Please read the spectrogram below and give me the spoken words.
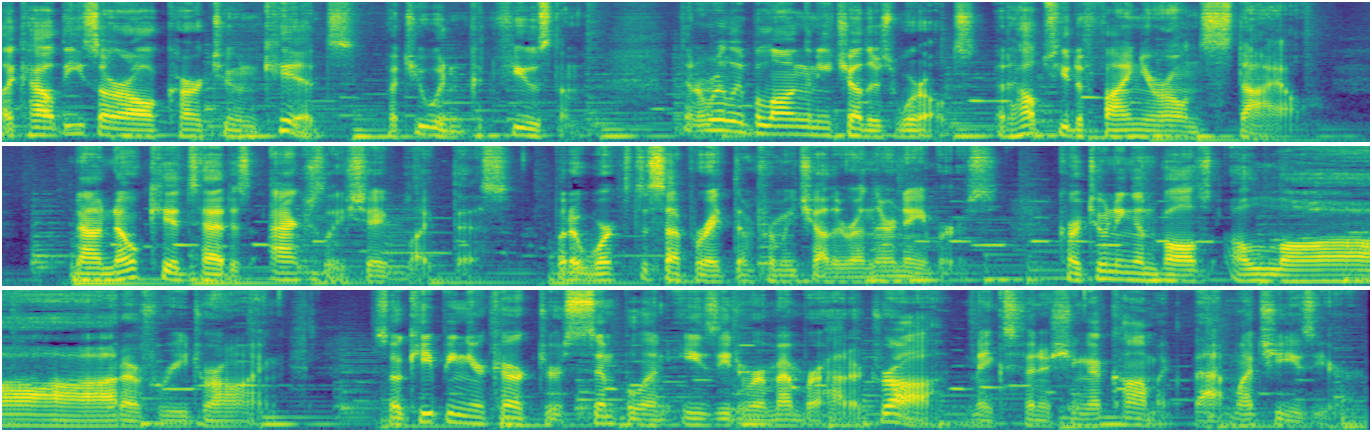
like how these are all cartoon kids, but you wouldn't confuse them. They don't really belong in each other's worlds. It helps you define your own style. Now, no kid's head is actually shaped like this, but it works to separate them from each other and their neighbors. Cartooning involves a lot of redrawing, so keeping your characters simple and easy to remember how to draw makes finishing a comic that much easier.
